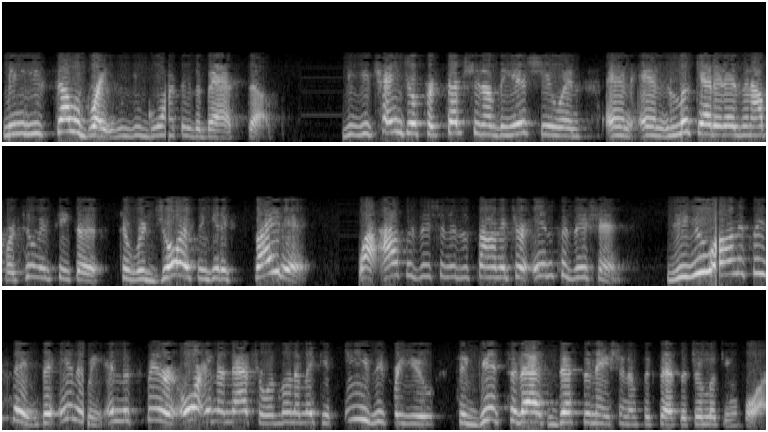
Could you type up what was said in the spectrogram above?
meaning you celebrate when you're going through the bad stuff. You, you change your perception of the issue and, and, and look at it as an opportunity to, to rejoice and get excited. While opposition is a sign that you're in position. Do you honestly think the enemy in the spirit or in the natural is going to make it easy for you to get to that destination of success that you're looking for?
